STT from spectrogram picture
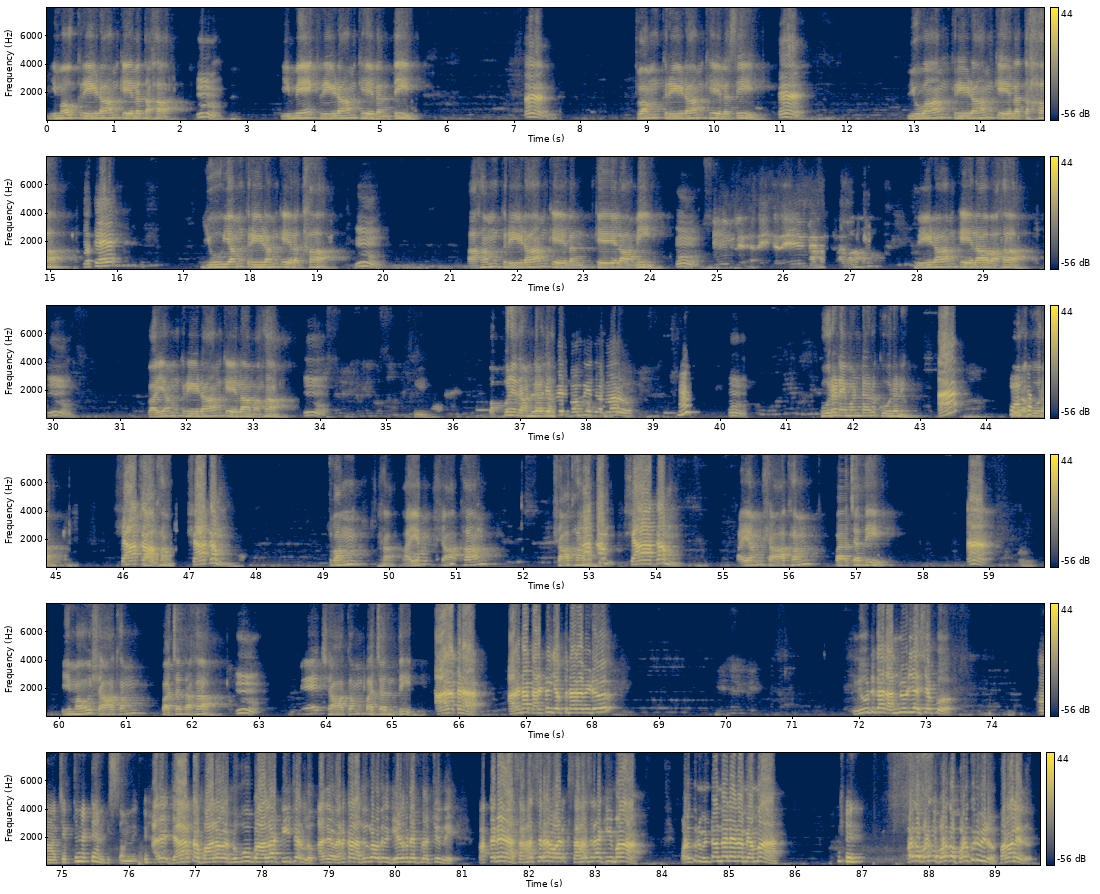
इमौ क्रीडां खेलतः। हम्म। इमे क्रीडां खेलन्ति। अ त्वं क्रीडां खेलसि। अ युवां क्रीडां खेलतः। ओके। यूयं क्रीडां खेलतः हम्म। अहम क्रीडां खेलं खेलामि। हम्म। अहं क्रीडां खेलावः। ఖేలామి ఉమ్, అహ- అవాం క్రీడాం ఖేలావహ ఉమ్, వయం క్రీడాం ఖేలామహ ఉమ్. ఉమ్. పప్పునేది అంటారు చెప్పేది పంపిస్తున్నారు ఆ? ఉమ్. కూరని ఏమంటారు కూరని ఆ? కూర కూర శాకం శాఖం శాకం త్వం హ, అయం శాఖాం శాఖాం శాకం శాకం అయం శాఖం పచతి ఆ, ఇమౌ శాఖం పచతః. మే శాఖం పచంతి అక్కడ. అరుణ కరెక్ట్ చెప్తున్నారా వీడు? మ్యూట్ కాదు అన్మ్యూట్ చేసి చెప్పు. ఆ, చెప్తున్నట్టే అనిపిస్తుంది. అదే జాగ్రత్త ఫాలో నువ్వు బాలా టీచర్లు అదే వెనకాల అది కూడా వదిలి గీత కూడా ఇప్పుడు వచ్చింది. పక్కనే సహస్ర సహస్రాకి మా. పడుకుని వింటుందా లేదా మీ అమ్మ? పడుకో పడుకో పడుకో పడుకుని విను. పర్వాలేదు.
